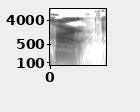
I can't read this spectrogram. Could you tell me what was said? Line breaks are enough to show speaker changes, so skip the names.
park.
